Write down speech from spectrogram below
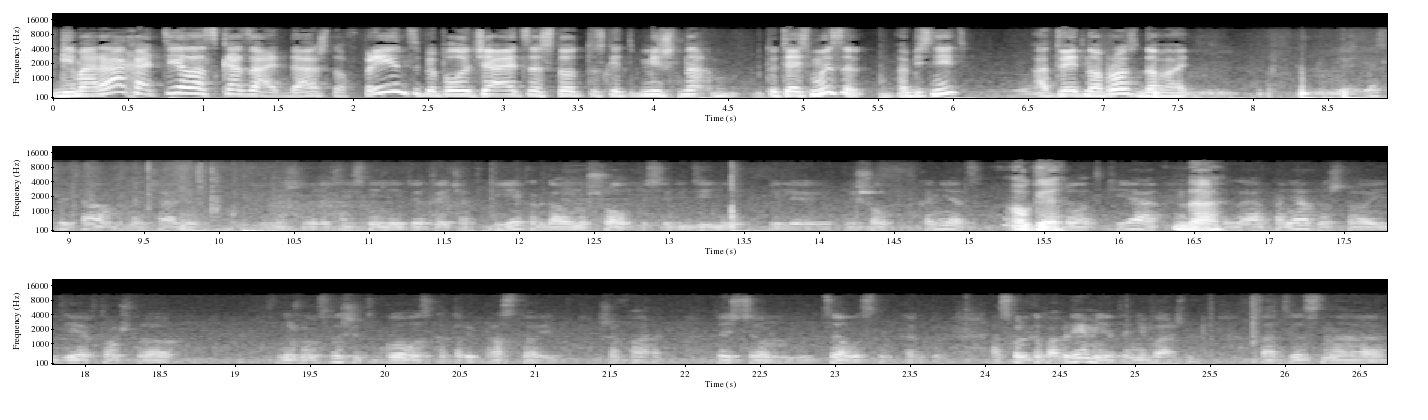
Гимара хотела сказать, да, что в принципе получается, что, так сказать, Мишна... У тебя есть мысль? Объяснить? Ответь на вопрос? Давай. Если там в начале нашего разъяснения идет речь о ткие, когда он ушел посередине или пришел в конец, всё была ткия, Да. тогда понятно, что идея в том, что нужно услышать голос, который простой шафара. То есть он целостный, как бы. А сколько по времени, это не важно. Соответственно,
